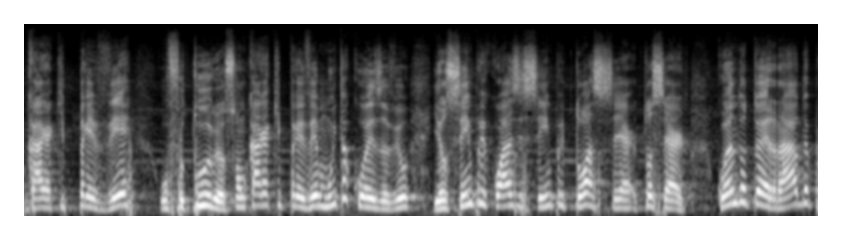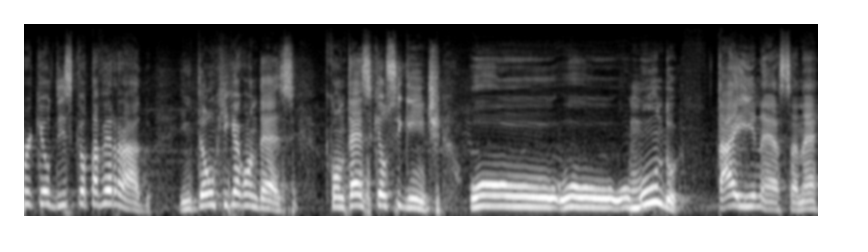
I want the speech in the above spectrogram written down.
cara que prevê o futuro, eu sou um cara que prevê muita coisa, viu? E eu sempre, quase sempre, tô, cer tô certo. Quando eu tô errado é porque eu disse que eu tava errado. Então o que que acontece? Acontece que é o seguinte: o, o, o mundo tá aí nessa, né?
